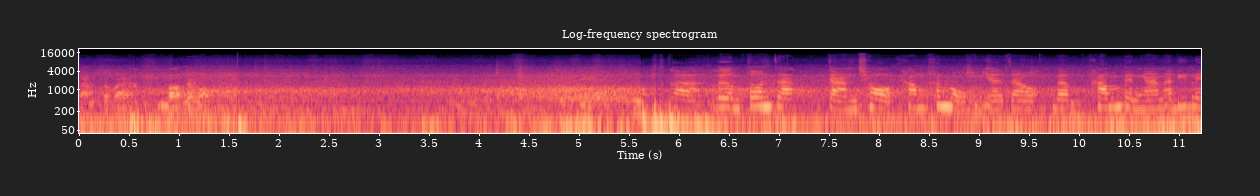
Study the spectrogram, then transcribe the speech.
ตามสบายทอดเลยบอก ก็ เริ่มต้นจากการชอบทำขนมอยางเงี้ยเจ้าแบบทำเป็นงานอดิเร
